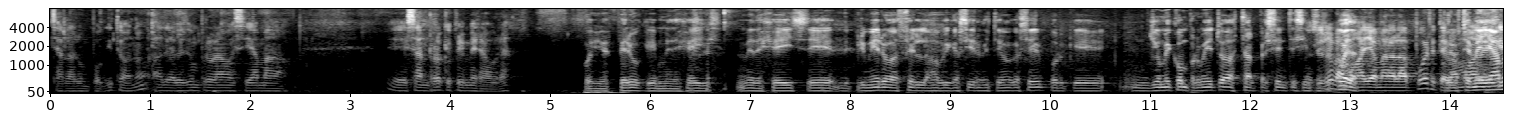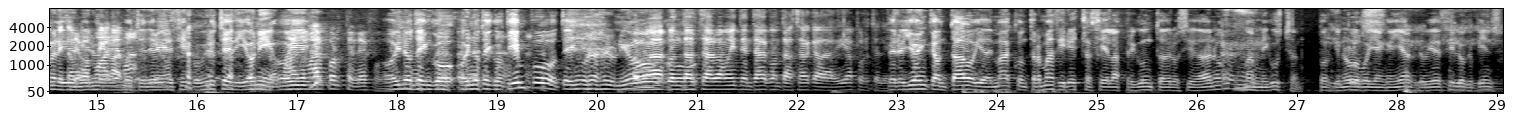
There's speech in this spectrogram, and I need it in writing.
charlar un poquito, ¿no? A través de un programa que se llama eh, San Roque Primera Hora. Pues yo espero que me dejéis, me dejéis eh, de primero hacer las obligaciones que tengo que hacer porque yo me comprometo a estar presente siempre Nosotros vamos a llamar a la puerta. usted me llama y le digo, mira, tendré que decir, pues mire usted, Diony, hoy, por hoy no tengo, hoy no tengo tiempo, tengo una reunión. Vamos a contactar, vamos a intentar contactar cada día por teléfono. Pero yo encantado y además contra más directas sean las preguntas de los ciudadanos, más me gustan, porque no lo voy a pues, engañar, le voy a decir lo que pienso.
